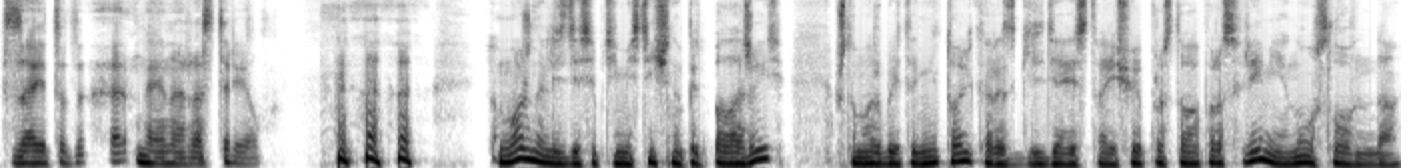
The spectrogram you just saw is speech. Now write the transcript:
за этот, наверное, расстрел. Можно ли здесь оптимистично предположить, что, может быть, это не только разгильдяйство, а еще и просто вопрос времени? Ну, условно, да.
